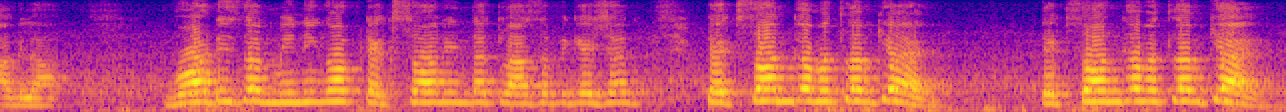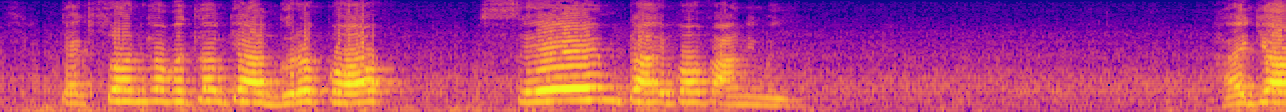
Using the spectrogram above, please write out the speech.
अगला what is the meaning of taxon in the classification taxon का मतलब क्या है? टेक्सॉन का मतलब क्या है? टेक्सॉन का मतलब क्या? Group of same type of animal है क्या?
